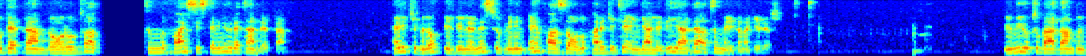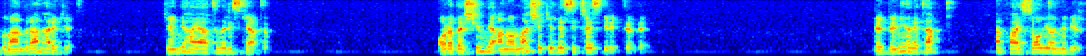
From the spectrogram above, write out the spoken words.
Bu deprem doğrultu atımlı fay sistemini üreten deprem. Her iki blok birbirlerine sürmenin en fazla olup hareketi engellediği yerde atım meydana gelir. Ünlü YouTuber'dan duygulandıran hareket. Kendi hayatını riske atıp. Orada şimdi anormal şekilde stres biriktirdi. Depremi yöneten fay sol yönlü bir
